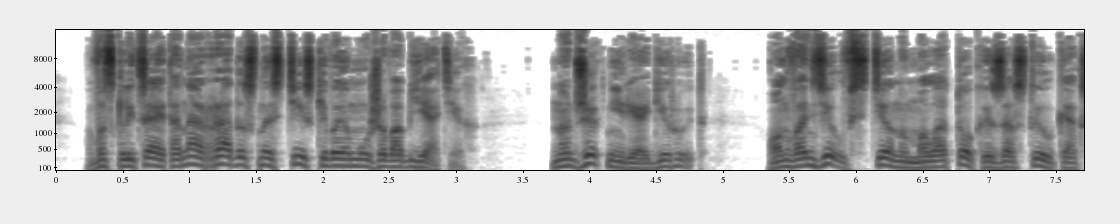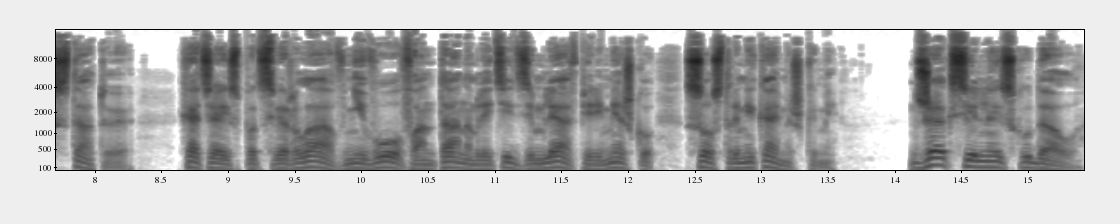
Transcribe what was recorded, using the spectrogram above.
— восклицает она, радостно стискивая мужа в объятиях. Но Джек не реагирует. Он вонзил в стену молоток и застыл, как статуя, хотя из-под сверла в него фонтаном летит земля вперемешку с острыми камешками. Джек сильно исхудал,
